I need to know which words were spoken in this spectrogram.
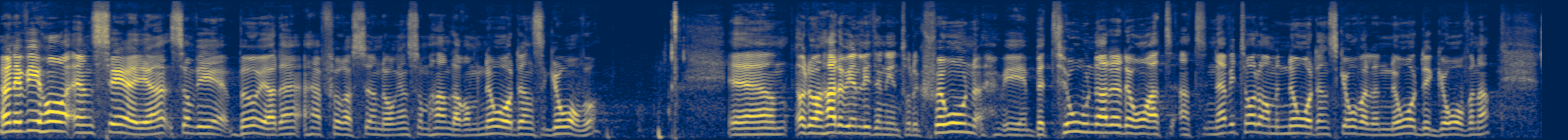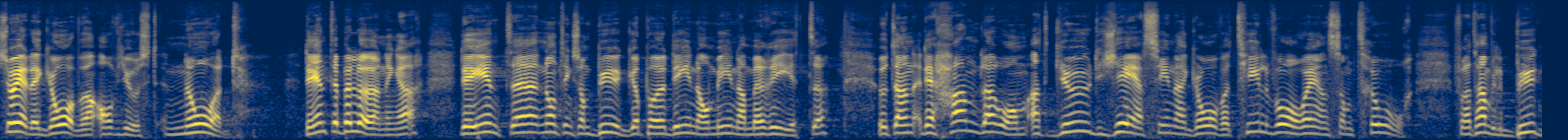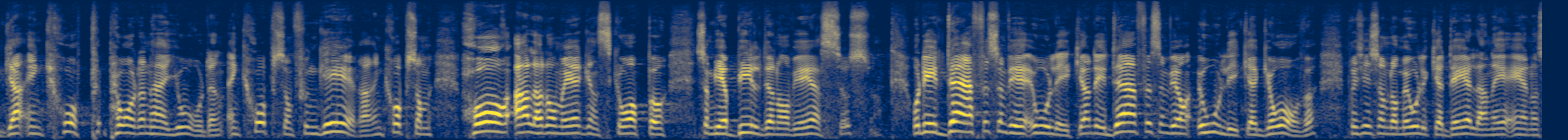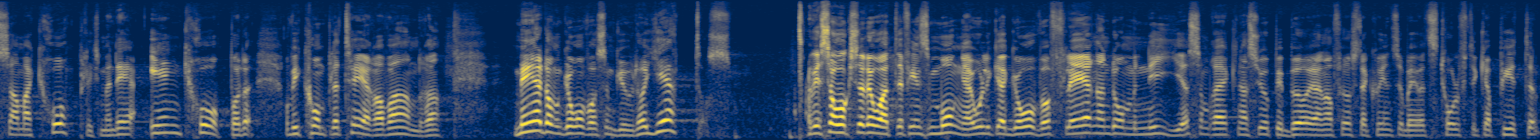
Hörrni, vi har en serie som vi började här förra söndagen som handlar om nådens gåvor. Ehm, och då hade vi en liten introduktion. Vi betonade då att, att när vi talar om nådens gåva eller nådegåvorna så är det gåvor av just nåd. Det är inte belöningar, det är inte någonting som bygger på dina och mina meriter. Utan det handlar om att Gud ger sina gåvor till var och en som tror. För att han vill bygga en kropp på den här jorden, en kropp som fungerar, en kropp som har alla de egenskaper som ger bilden av Jesus. Och det är därför som vi är olika, det är därför som vi har olika gåvor. Precis som de olika delarna är en och samma kropp, liksom. men det är en kropp och, det, och vi kompletterar varandra med de gåvor som Gud har gett oss. Vi sa också då att det finns många olika gåvor, fler än de nio som räknas upp i början av första Korinthierbrevets tolfte kapitel.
